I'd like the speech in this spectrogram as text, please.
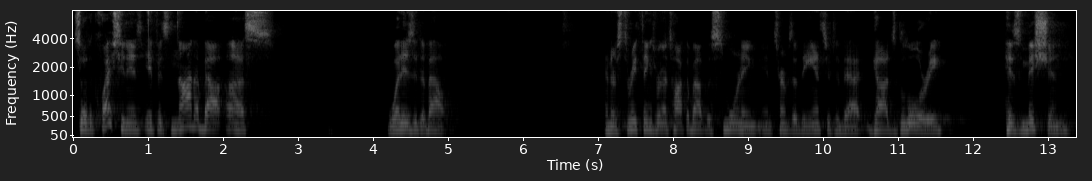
So the question is if it's not about us, what is it about? And there's three things we're going to talk about this morning in terms of the answer to that God's glory, his mission,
